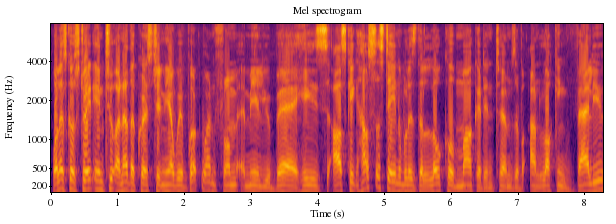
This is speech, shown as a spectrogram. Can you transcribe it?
Well, let's go straight into another question here. We've got one from Emile Hubert. He's asking, how sustainable is the local market in terms of unlocking value,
